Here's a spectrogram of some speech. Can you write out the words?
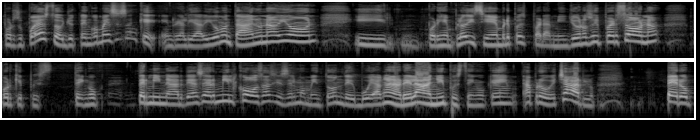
por supuesto, yo tengo meses en que en realidad vivo montada en un avión y, por ejemplo, diciembre, pues para mí yo no soy persona porque pues tengo terminar de hacer mil cosas y es el momento donde voy a ganar el año y pues tengo que aprovecharlo. Pero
